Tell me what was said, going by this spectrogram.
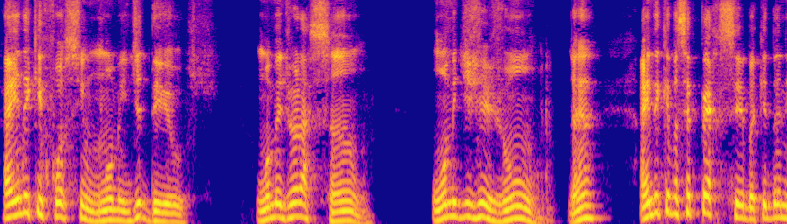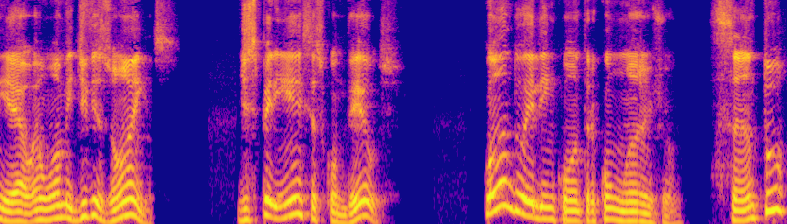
ainda que fosse um homem de Deus, um homem de oração, um homem de jejum, né? Ainda que você perceba que Daniel é um homem de visões, de experiências com Deus, quando ele encontra com um anjo santo,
